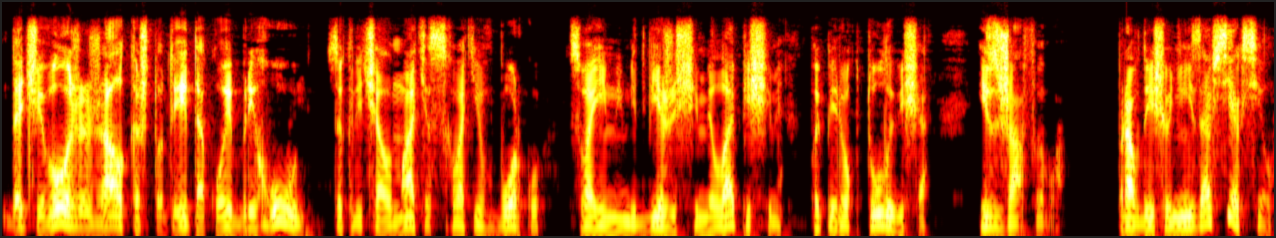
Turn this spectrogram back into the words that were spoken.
«Да чего же жалко, что ты такой брехун!» — закричал Матис, схватив Борку своими медвежищими лапищами поперек туловища и сжав его. Правда, еще не изо всех сил,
